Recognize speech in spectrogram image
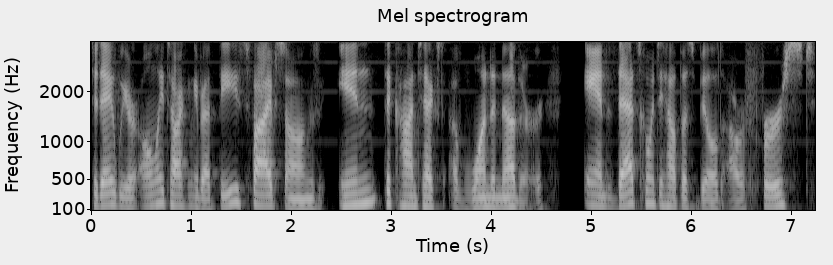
Today, we are only talking about these five songs in the context of one another. And that's going to help us build our first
